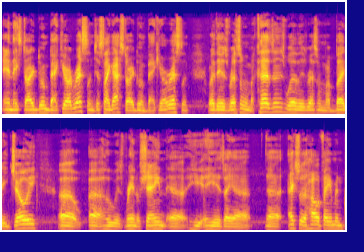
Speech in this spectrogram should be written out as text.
And they started doing backyard wrestling, just like I started doing backyard wrestling. Whether it's wrestling with my cousins, whether it's wrestling with my buddy Joey, uh, uh, who is Randall Shane. Uh, he he is a uh, uh, actually a Hall of Fame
